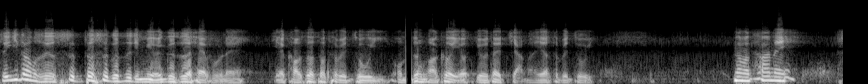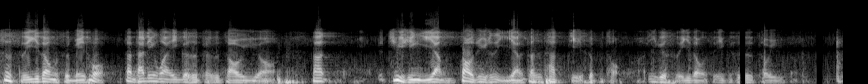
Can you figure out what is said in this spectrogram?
实际上是四这四个字里面有一个字 have 呢，也考试的时候特别注意。我们政法课有有在讲啊，要特别注意。那么它呢是实义动词没错，但它另外一个是表示遭遇哦。那句型一样，造句是一样，但是它解释不同啊。一个实义动词，一个是遭遇的。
